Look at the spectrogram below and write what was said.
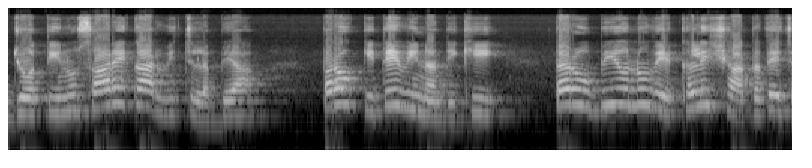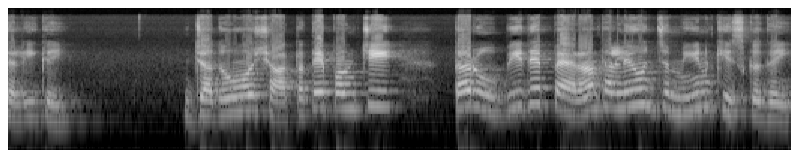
ਜੋਤੀ ਨੂੰ ਸਾਰੇ ਘਰ ਵਿੱਚ ਲੱਭਿਆ, ਪਰ ਉਹ ਕਿਤੇ ਵੀ ਨਾ ਦਿਖੀ, ਤਾਂ ਰੂਬੀ ਉਹਨੂੰ ਵੇਖਣ ਲਈ ਛੱਤ ਤੇ ਚਲੀ ਗਈ। ਜਦੋਂ ਉਹ ਛੱਤ ਤੇ ਪਹੁੰਚੀ ਤਾਂ ਰੂਬੀ ਦੇ ਪੈਰਾਂ ਥੱਲੇੋਂ ਜ਼ਮੀਨ ਖਿਸਕ ਗਈ।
